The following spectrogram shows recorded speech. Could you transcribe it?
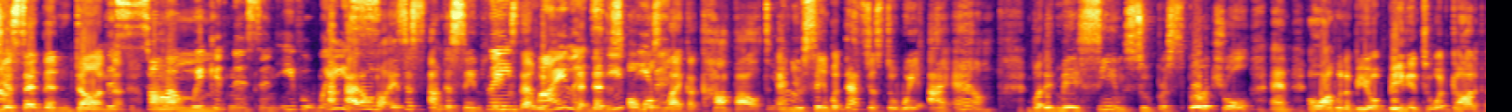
easier said than done. This is talking Um, about wickedness and evil ways. I don't know. It's just I'm just saying things that would that, that is almost even. like a cop out, and you're saying, but that's just the way I am. But it may seem super spiritual, and oh, I'm going to be obedient to what God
